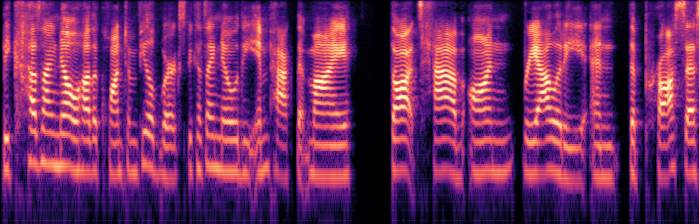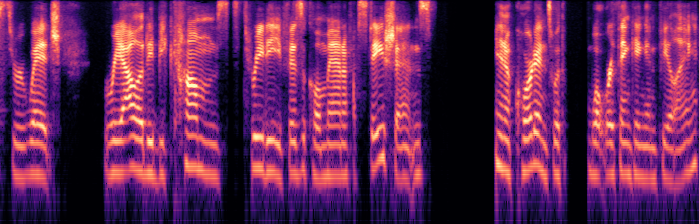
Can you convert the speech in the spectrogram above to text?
because i know how the quantum field works because i know the impact that my thoughts have on reality and the process through which reality becomes 3D physical manifestations in accordance with what we're thinking and feeling.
